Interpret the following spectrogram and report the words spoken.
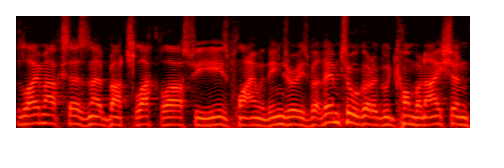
Lomax hasn't had much luck the last few years playing with injuries, but them two have got a good combination.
